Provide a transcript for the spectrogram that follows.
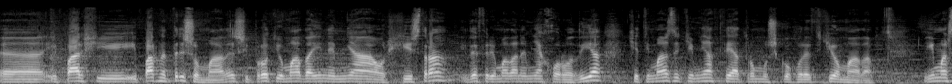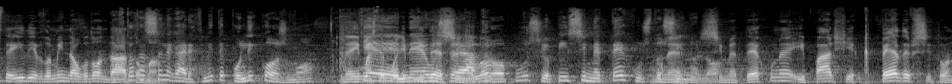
Ε, υπάρχει, υπάρχουν τρεις ομάδες. Η πρώτη ομάδα είναι μια ορχήστρα, η δεύτερη ομάδα είναι μια χοροδία και ετοιμάζεται και μια θεατρομουσικοχορευτική ομάδα. Είμαστε ήδη 70-80 άτομα. Αυτό θα σας έλεγα, αριθμείτε πολύ κόσμο ναι, είμαστε και πολύ νέους ανθρώπους οι οποίοι συμμετέχουν στο ναι, σύνολο. συμμετέχουν. Υπάρχει εκπαίδευση των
